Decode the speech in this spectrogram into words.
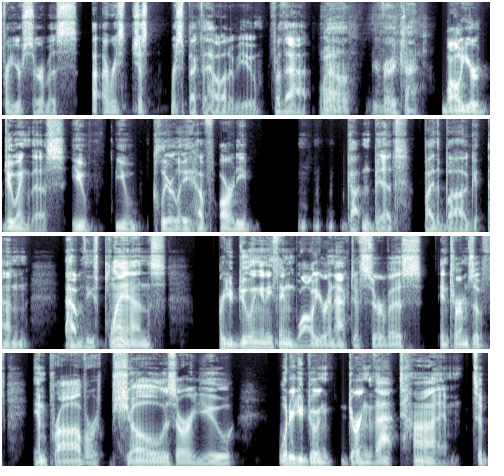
for your service. I, I re- just respect the hell out of you for that. Well, you're very kind. While you're doing this, you you clearly have already gotten bit by the bug and have these plans. Are you doing anything while you're in active service in terms of improv or shows, or are you what are you doing during that time to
